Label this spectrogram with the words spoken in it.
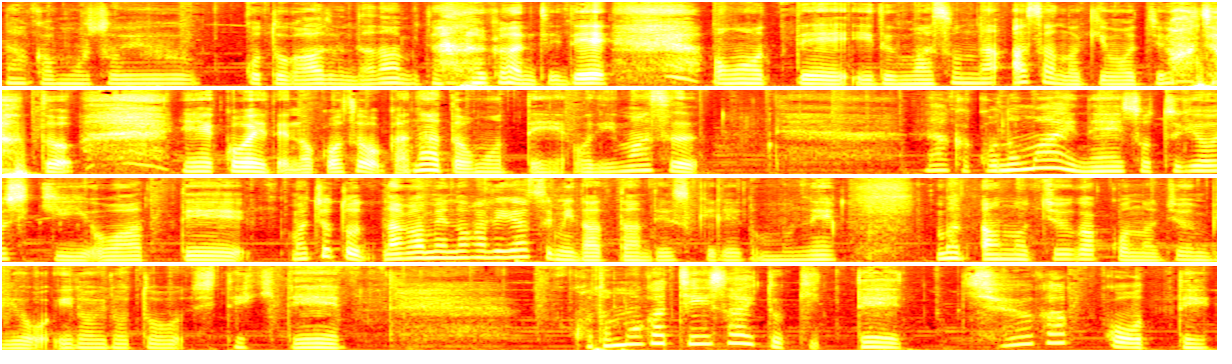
なんかもうそういうことがあるんだなみたいな感じで思っているまあそんな朝の気持ちをちょっと、えー、声で残そうかなと思っております。なんかこの前ね卒業式終わって、まあ、ちょっと長めの春休みだったんですけれどもね、まあ、の中学校の準備をいろいろとしてきて子供が小さい時って中学校って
